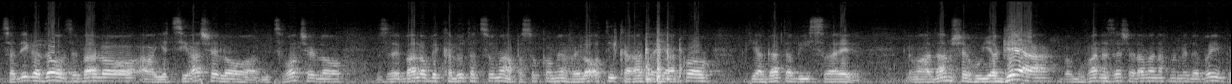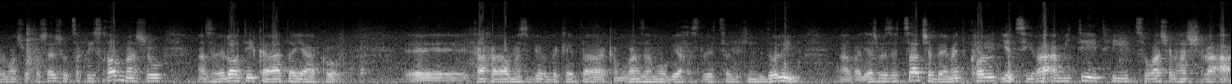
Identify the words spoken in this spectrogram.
צדיק גדול, זה בא לו, היצירה שלו, המצוות שלו, זה בא לו בקלות עצומה. הפסוק אומר, ולא אותי קראת יעקב, כי יגעת בישראל. כלומר, אדם שהוא יגע, במובן הזה שעליו אנחנו מדברים, כלומר שהוא חושב שהוא צריך לסחוב משהו, אז ולא אותי קראת יעקב. אה, ככה הרב מסביר בקטע, כמובן זה אמור ביחס לצדיקים גדולים, אבל יש בזה צד שבאמת כל יצירה אמיתית היא צורה של השראה.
